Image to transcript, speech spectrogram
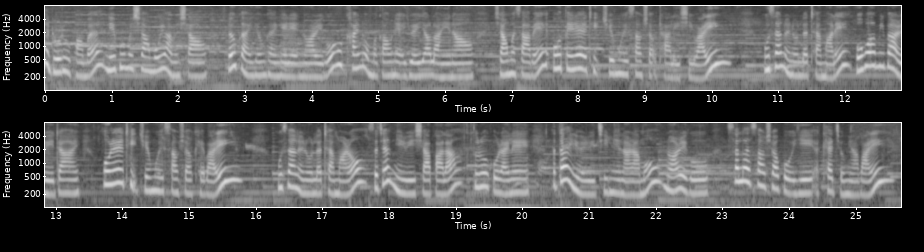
နဲ့ဒိုးတူဖောင်ပဲနေဘူးမရှောင်မိုးရမရှောင်လောက်ကန်ရုံခံခဲ့တဲ့နွားတွေကိုခိုင်းလို့မကောင်းတဲ့အရွယ်ရောက်လာရင်တော့ရောင်းမစားပဲအိုသေးတဲ့အထိကျွေးမွေးစောင့်ရှောက်ထားလေးရှိပါတယ်။ဦးဆန်းလွင်တို့လက်ထက်မှာလည်းဘိုးဘွားမိဘတွေအတိုင်းဟိုတဲ့အထိကျွေးမွေးစောင့်ရှောက်ခဲ့ပါတယ်။ဦးဆန်းလွင်တို့လက်ထက်မှာတော့စကြက်မြေတွေရှားပါလာသူတို့ကိုယ်တိုင်လည်းအသက်အရွယ်တွေကြီးမြင့်လာတာမို့နွားတွေကိုဆက်လက်စောင့်ရှောက်ဖို့အရေးအခက်ကြုံရပါတယ်။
